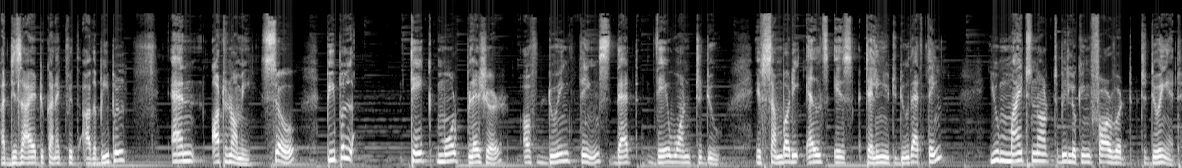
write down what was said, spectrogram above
a desire to connect with other people and autonomy. So, people take more pleasure of doing things that they want to do. If somebody else is telling you to do that thing, you might not be looking forward to doing it.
